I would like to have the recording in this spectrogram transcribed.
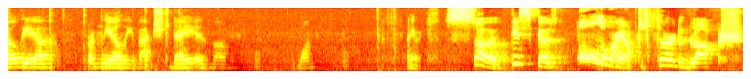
earlier from the earlier batch today of um, one. Anyway, so this goes all the way up to 30 blocks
